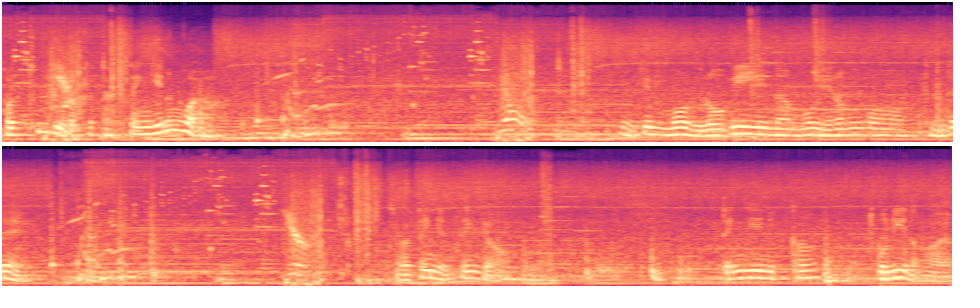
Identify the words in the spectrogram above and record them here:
버튼도 이렇게 다 당기는 거야. 여긴 뭐 로비나 뭐 이런 거 같은데. 제가 땡겨 땡겨. 땡기니까 돈이 나와요.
